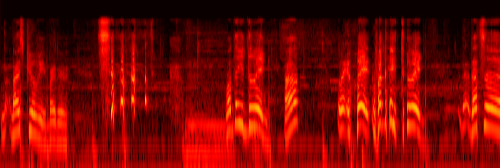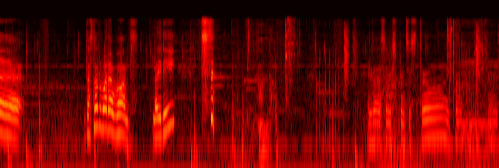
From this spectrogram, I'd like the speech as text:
nice POV, by the way. what are you doing? Huh? Wait, wait, what are you doing? Th that's a... Uh... That's not what I want, lady. Nando. These are some expensive stone. A mm.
